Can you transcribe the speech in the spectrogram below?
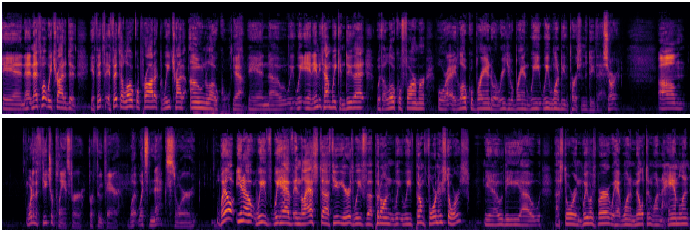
And, and that's what we try to do. If it's if it's a local product, we try to own local. Yeah. And uh, we, we and anytime we can do that with a local farmer or a local brand or a regional brand, we we want to be the person to do that. Sure. Um, what are the future plans for for food fair? What what's next? Or Well, you know, we've we have in the last uh, few years we've uh, put on we, we've put on four new stores. You know, the uh, a store in Wheelersburg, we have one in Milton, one in Hamlin,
